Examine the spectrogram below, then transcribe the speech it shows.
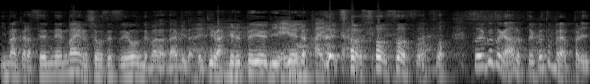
今から1000年前の小説を読んでまだ涙できるわけという人間の、そうそうそうそうそう。そういうことがあるということもやっぱり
